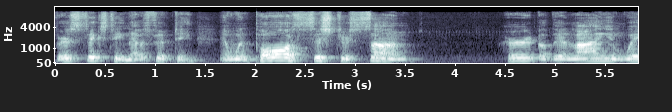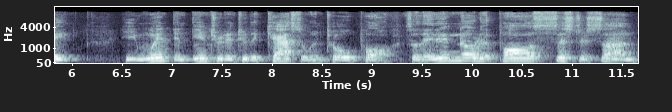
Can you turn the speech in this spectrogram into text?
Verse 16, that was 15. And when Paul's sister's son heard of their lying in wait, he went and entered into the castle and told Paul. So they didn't know that Paul's sister's son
